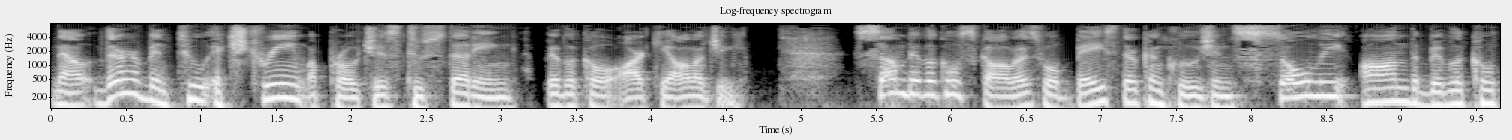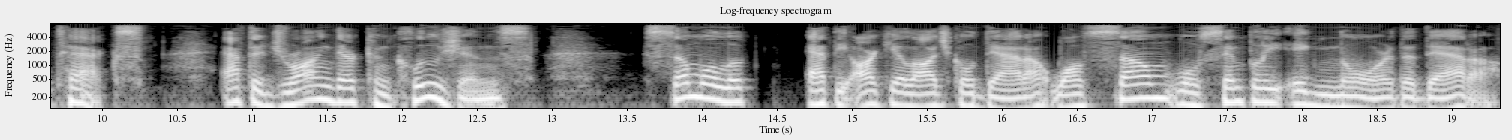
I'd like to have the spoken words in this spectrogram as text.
Now, there have been two extreme approaches to studying biblical archaeology. Some biblical scholars will base their conclusions solely on the biblical text. After drawing their conclusions, some will look at the archaeological data while some will simply ignore the data.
